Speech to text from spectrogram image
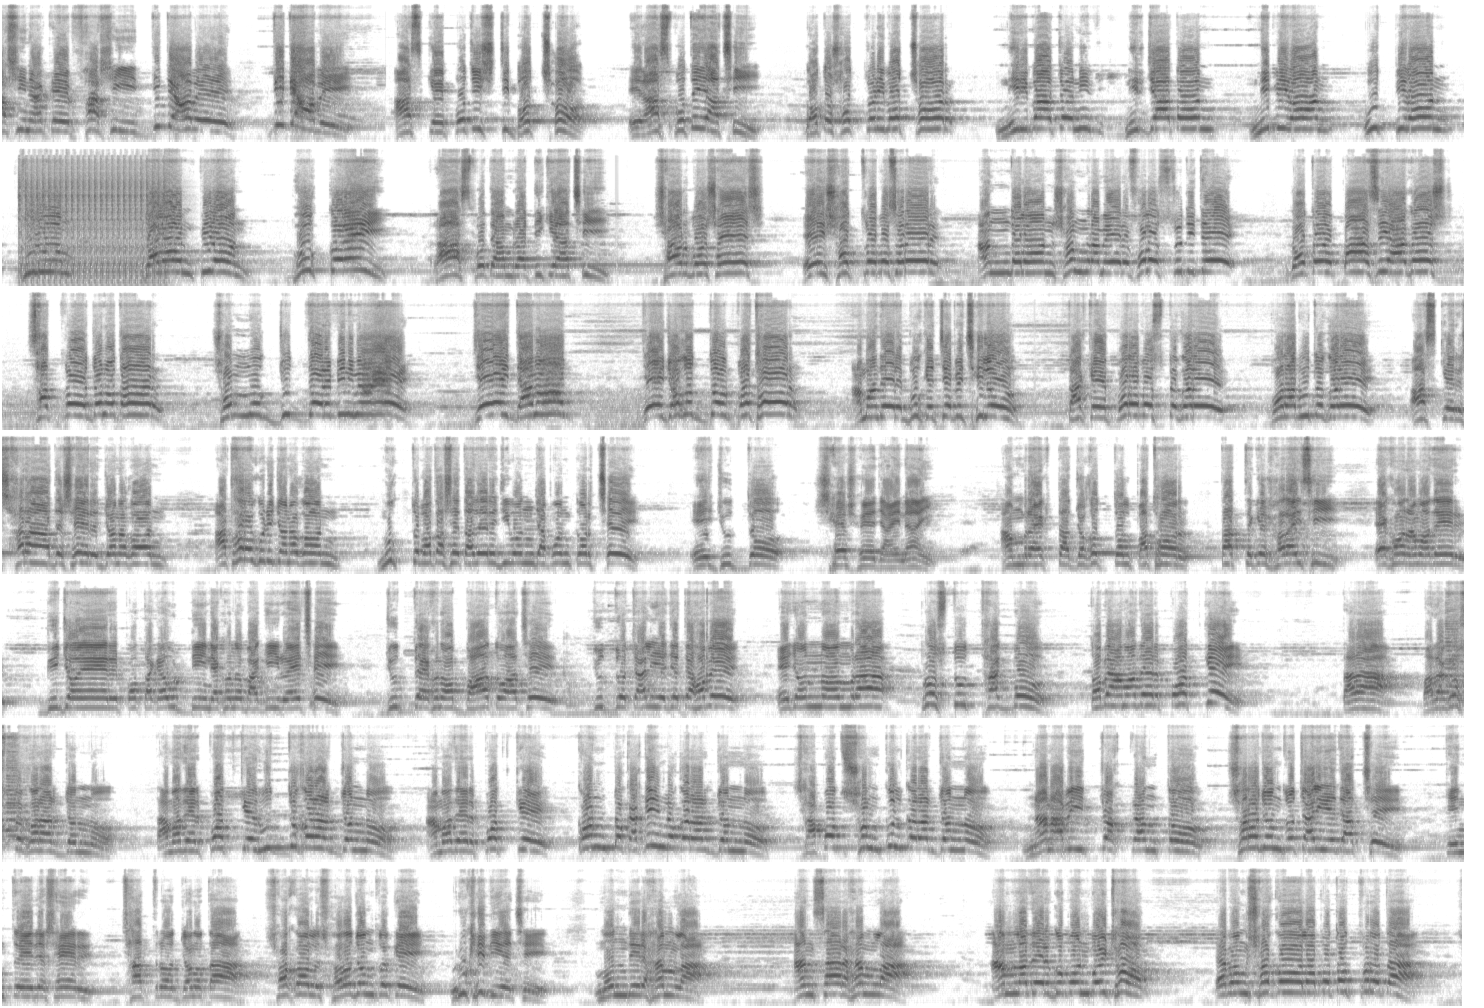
হাসিনাকে ফাঁসি দিতে হবে দিতে হবে। আজকে পঁচিশটি বছর এই রাজপথেই আছি। গত সত্তরটি বছর নির্বাচন নির্যাতন, নিপীড়ন, উৎপীড়ন, জুলুম দলন পীড়ন ভোগ করেই রাজপথে আমরা টিকে আছি। সর্বশেষ এই সতেরো বছরের আন্দোলন সংগ্রামের ফলশ্রুতিতে গত পাঁচই আগস্ট ছাত্র জনতার সম্মুখ যুদ্ধের বিনিময়ে যে দানব যে জগদ্দল পাথর আমাদের বুকে চেপেছিল, তাকে পরাবস্ত করে, পরাভূত করে আজকের সারা দেশের জনগণ, আঠারো কোটি জনগণ মুক্ত বাতাসে তাদের জীবন যাপন করছে। এই যুদ্ধ শেষ হয়ে যায় নাই। আমরা একটা জগত্তল পাথর তার থেকে সরাইছি। এখন আমাদের বিজয়ের পতাকা উড্ডীন এখনও বাকি রয়েছে। যুদ্ধ এখনও অব্যাহত আছে। যুদ্ধ চালিয়ে যেতে হবে। এই জন্য আমরা প্রস্তুত থাকব। তবে আমাদের পথকে তারা বাধাগ্রস্ত করার জন্য, আমাদের পথকে রুদ্ধ করার জন্য, আমাদের পথকে কণ্ঠকাকীর্ণ করার জন্য, সাপদ সংকুল করার জন্য নানাবিধ চক্রান্ত ষড়যন্ত্র চালিয়ে যাচ্ছে। কিন্তু এদেশের ছাত্র জনতা সকল ষড়যন্ত্রকে রুখে দিয়েছে। মন্দির হামলা, আনসার হামলা, আমলাদের গোপন বৈঠক এবং সকল অপতৎপরতা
